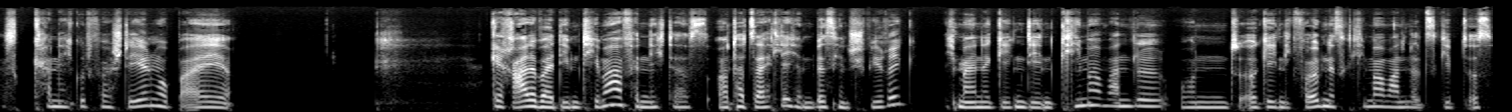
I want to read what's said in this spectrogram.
Das kann ich gut verstehen, wobei gerade bei dem Thema finde ich das tatsächlich ein bisschen schwierig. Ich meine, gegen den Klimawandel und äh, gegen die Folgen des Klimawandels gibt es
